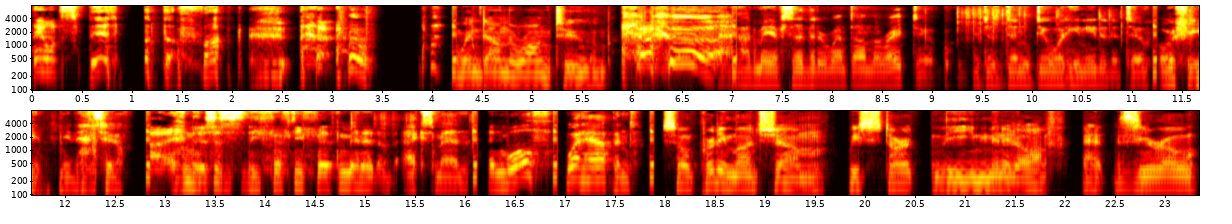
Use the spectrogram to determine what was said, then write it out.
my own spit. What the fuck? Went down the wrong tube. God may have said that it went down the right tube. It just didn't do what he needed it to. Or she needed to. Uh, and this is the 55th minute of X Men. And Wolf, what happened? So pretty much, um, we start the minute off at zero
